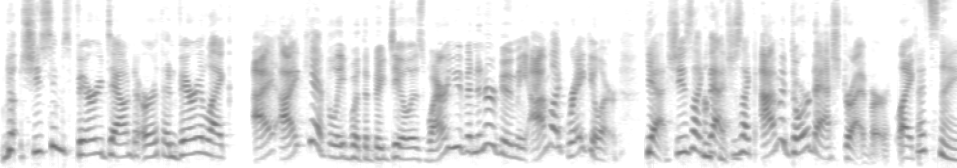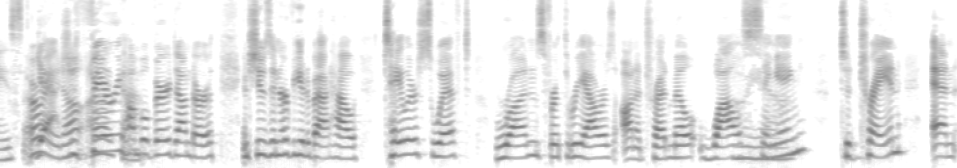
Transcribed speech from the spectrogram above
No, she seems very down to earth and very like I, I can't believe what the big deal is. Why are you even interviewing me? I'm like regular. Yeah, she's like Okay. that. She's like, I'm a DoorDash driver. Like, That's nice. All yeah, right, she's I'll- like very that. humble, very down to earth. And she was interviewed about how Taylor Swift runs for three hours on a treadmill while Oh, yeah. singing to train. And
